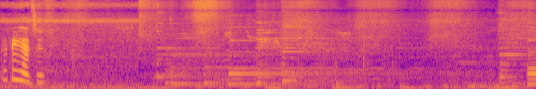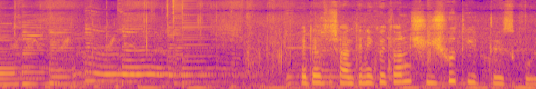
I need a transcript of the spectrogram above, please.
তো ঠিক আছে। এটা হচ্ছে শান্তিনিকেতন শিশু তীর্থ স্কুল।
